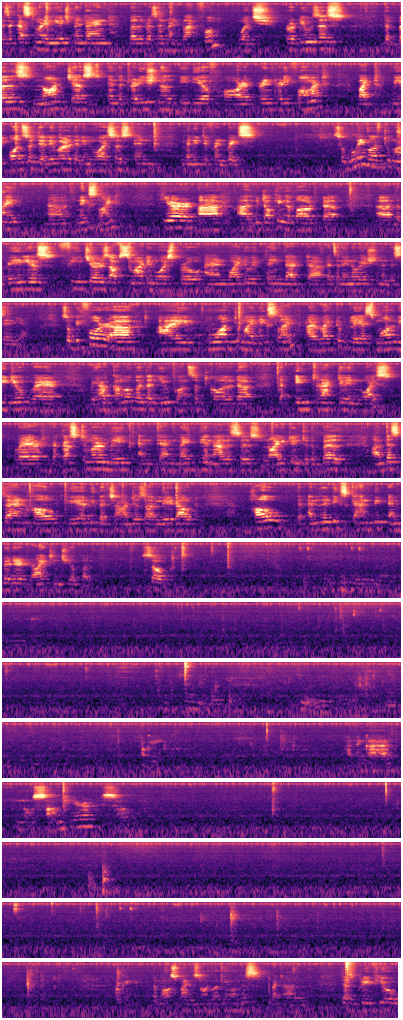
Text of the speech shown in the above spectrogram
is a customer engagement and bill presentment platform which produces the bills not just in the traditional PDF or print ready format, but we also deliver the invoices in many different ways. So moving on to my uh, next slide. Here uh, I'll be talking about uh, uh the various features of Smart Invoice Pro and why do we think that uh, it's an innovation in this area. So before uh, I move on to my next slide, I would like to play a small video where we have come up with a new concept called the interactive invoice where the customer make and can make the analysis right into the bill, understand how clearly the charges are laid out, how the analytics can be embedded right into your bill. So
